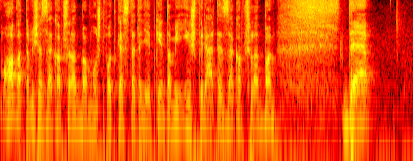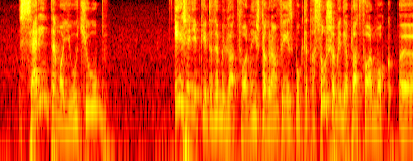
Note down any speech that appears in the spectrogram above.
hallgattam is ezzel kapcsolatban most podcastet egyébként, ami inspirált ezzel kapcsolatban, de szerintem a YouTube és egyébként a többi platform, Instagram, Facebook, tehát a social media platformok ö,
